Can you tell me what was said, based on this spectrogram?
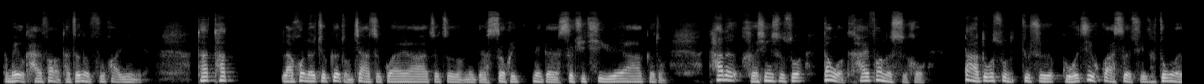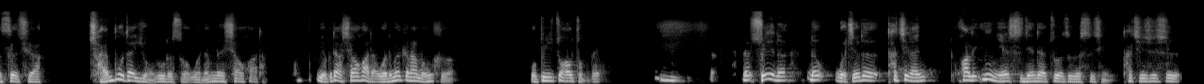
他没有开放，他整整孵化一年。他他然后呢，就各种价值观啊，这这种那个社会那个社区契约啊，各种。它的核心是说，当我开放的时候，大多数就是国际化社区、中文社区啊，全部在涌入的时候，我能不能消化它？也不叫消化它，我能不能跟它融合？我必须做好准备。嗯，那所以呢，那我觉得他既然花了一年时间在做这个事情，他其实是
